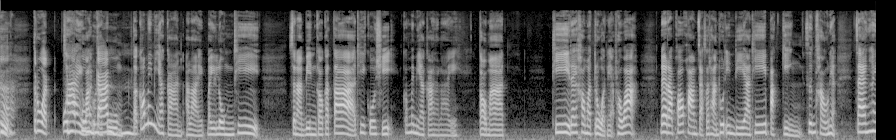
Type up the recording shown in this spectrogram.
ถูกค่ะตรวจอุณหใช่ภูมิวัดเหมืออุนณหกันภูมิอืมแต่ก็ไม่มีอาการอะไรไปลงที่สนามบินกาลกัตตาที่โกชิ ก็ไม่มีอาการอะไร ต่อมาที่ได้เข้ามาตรวจเนี่ย เพราะว่าได้รับข้อความจากสถานทูตอินเดียที่ปักกิ่ง ซึ่งเขาเนี่ยแจ้งให้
